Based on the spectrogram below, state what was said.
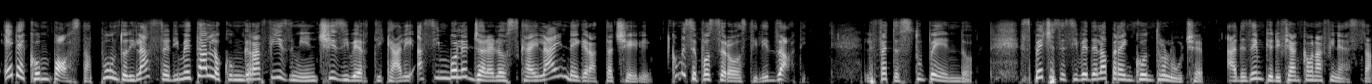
ed è composta appunto di lastre di metallo con grafismi incisi verticali a simboleggiare lo skyline dei grattacieli, come se fossero stilizzati. L'effetto è stupendo, specie se si vede l'opera in controluce, ad esempio di fianco a una finestra,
